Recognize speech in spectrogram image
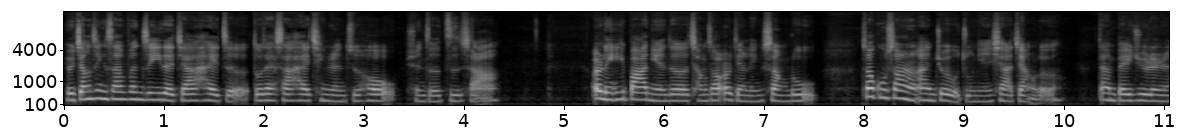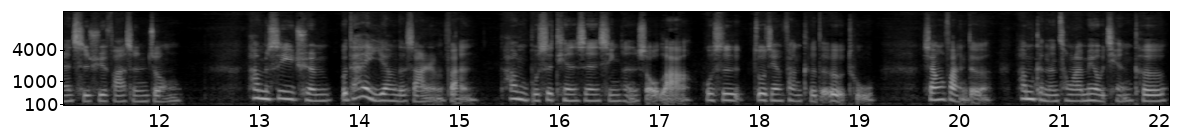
有将近三分之一的加害者都在杀害亲人之后选择自杀。二零一八年的长照二点零上路。照顾杀人案就有逐年下降了，但悲剧仍然持续发生中。他们是一群不太一样的杀人犯，他们不是天生心狠手辣或是作奸犯科的恶徒，相反的，他们可能从来没有前科，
